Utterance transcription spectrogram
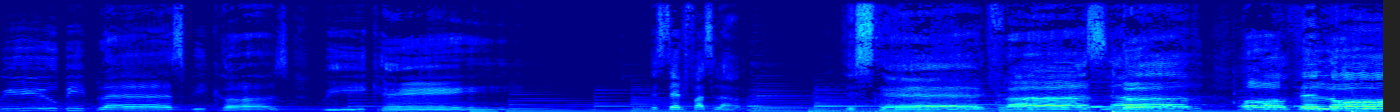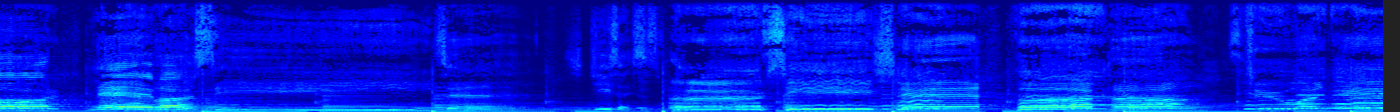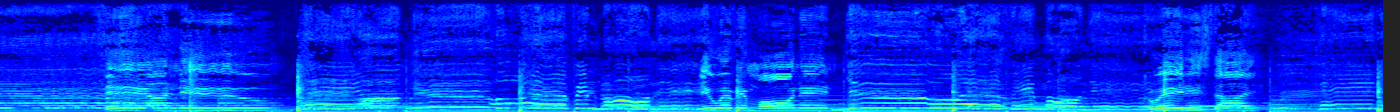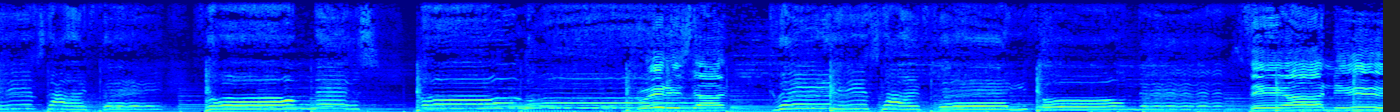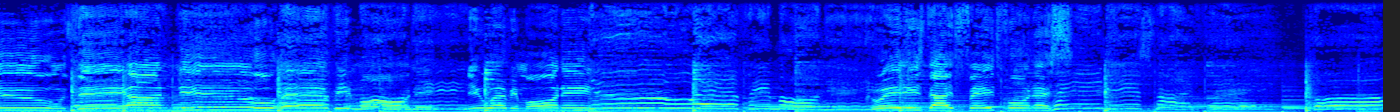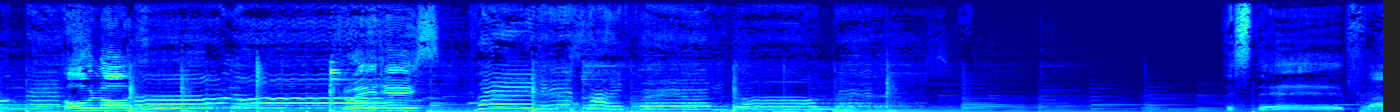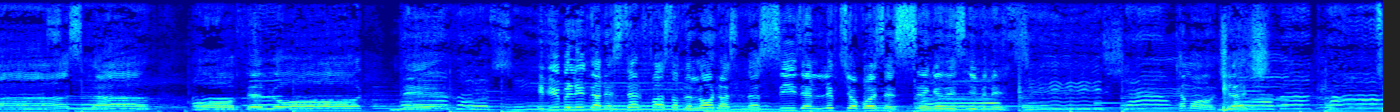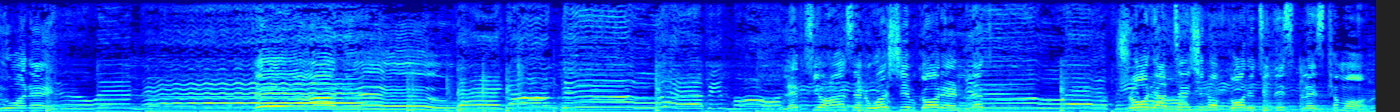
We'll be blessed because we came. The steadfast love. The steadfast love of the Lord Great is thy faithfulness, is thy faithfulness. oh Lord. O Lord. Great is, Great is thy faithfulness. the steadfast love of the Lord never. Never cease. If you believe that the steadfast of the Lord has not ceased, then lift your voice and sing it this evening. Come on, church. Two and eight. to an end. They are new. They are new every morning. Lift your hands and worship God and let draw the attention of. God into this place. Come on.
